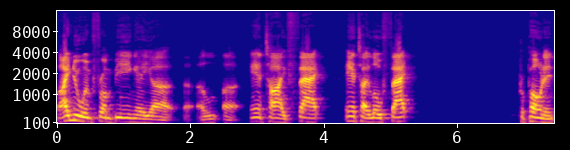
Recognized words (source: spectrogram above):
I knew him from being a, uh, a, a anti-fat, anti-low fat proponent,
